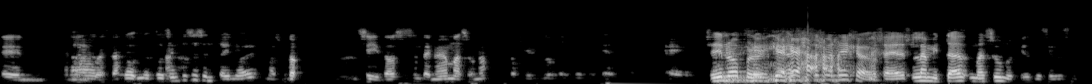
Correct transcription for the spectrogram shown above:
en, en la Ah, encuesta. no, no, 269 más o menos. Sí, 269 más 1. Sí, no, pero es que se maneja, o sea, es la mitad más uno, que es 260.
